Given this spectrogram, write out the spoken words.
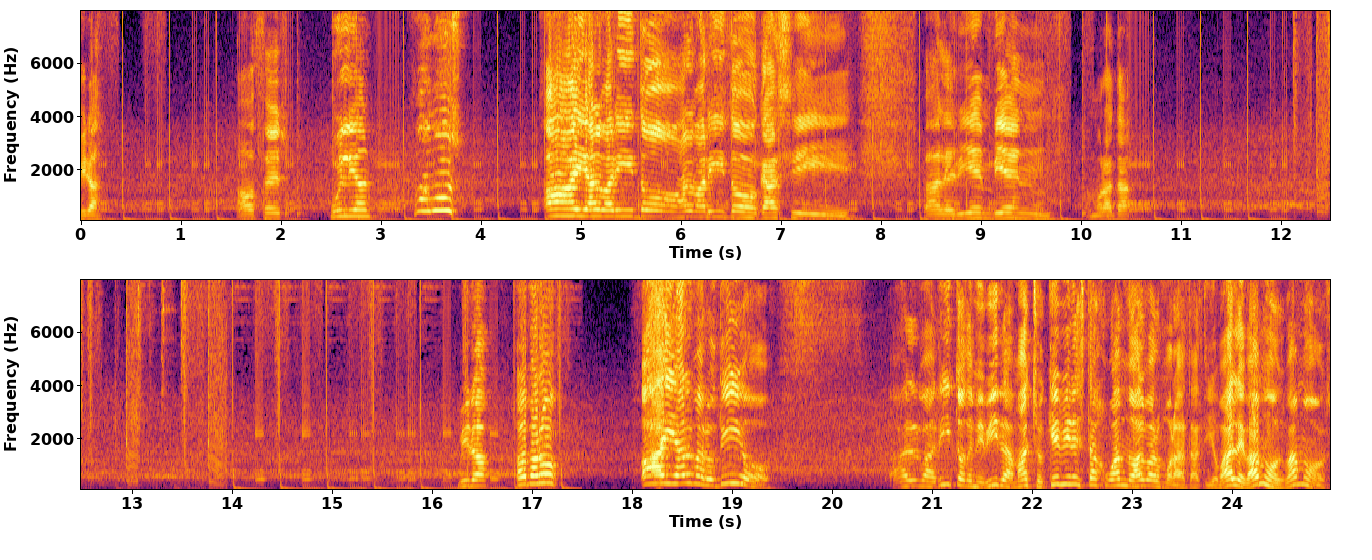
Mira. Haces. William. ¡Vamos! ¡Ay, Alvarito! Alvarito, casi. Vale, bien, bien. Morata. Mira, Álvaro. ¡Ay, Álvaro, tío! Alvarito de mi vida, macho. Qué bien está jugando Álvaro Morata, tío. Vale, vamos, vamos.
